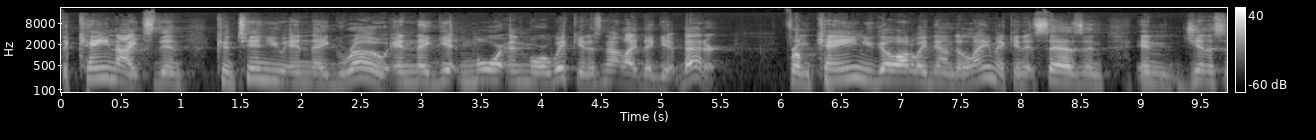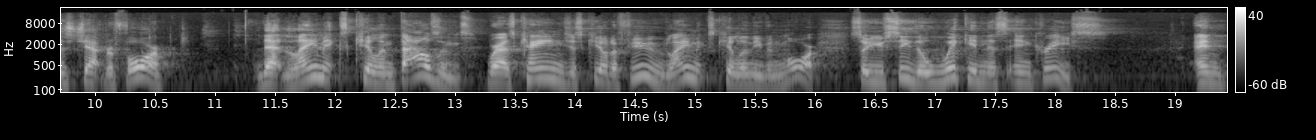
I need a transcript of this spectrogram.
The Cainites then continue and they grow and they get more and more wicked. It's not like they get better. From Cain, you go all the way down to Lamech, and it says in, in Genesis chapter 4 that Lamech's killing thousands, whereas Cain just killed a few. Lamech's killing even more. So you see the wickedness increase. And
